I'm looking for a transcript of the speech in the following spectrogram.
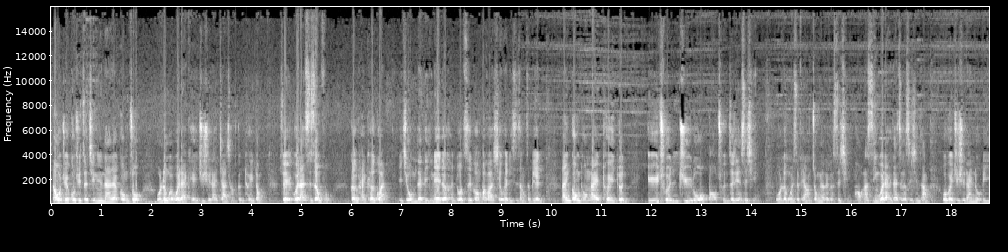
那我觉得过去这几年来的工作，我认为未来可以继续来加强跟推动。所以未来市政府跟海科馆以及我们的里内的很多职工，包括协会理事长这边，来共同来推动渔村聚落保存这件事情，我认为是非常重要的一个事情。好，那是因为未来在这个事情上，我会继续来努力。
